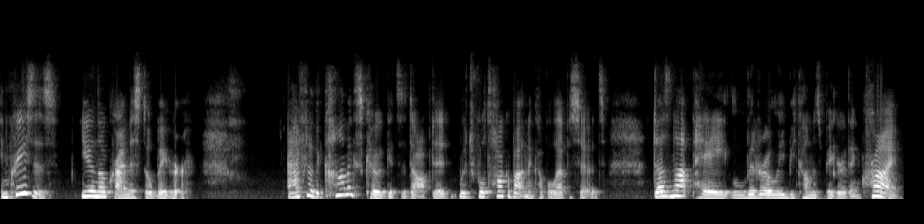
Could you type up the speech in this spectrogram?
increases, even though crime is still bigger. After the Comics Code gets adopted, which we'll talk about in a couple episodes, does not pay literally becomes bigger than crime,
